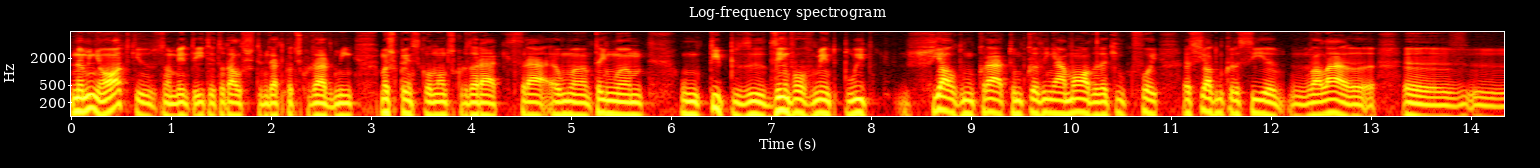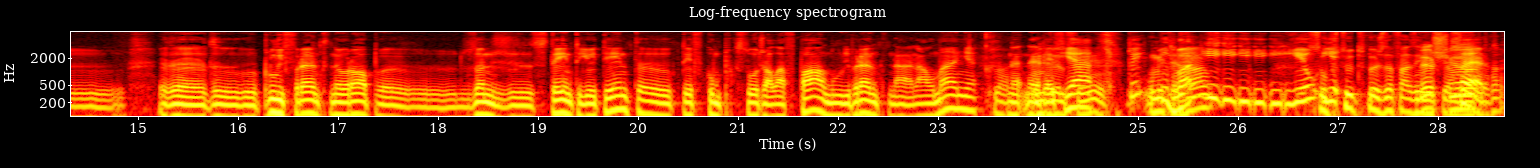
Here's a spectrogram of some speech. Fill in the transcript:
na minha ótica, o São Bento aí tem toda a legitimidade para discordar de mim, mas penso que ele não discordará, que será uma, tem uma, um tipo de desenvolvimento político social-democrata, um bocadinho à moda daquilo que foi a social-democracia, vá lá, uh, uh, de, de, proliferante na Europa dos anos 70 e 80, que teve como professores Olaf Palme, Uli Brandt na, na Alemanha, claro. na, na RFA. Tem, tudo bem, e, e, e, e eu... Sobretudo depois da fase inicial. Certo.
